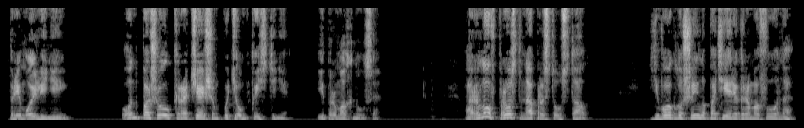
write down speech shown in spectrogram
прямой линией. Он пошел кратчайшим путем к истине и промахнулся. Орлов просто-напросто устал. Его оглушила потеря граммофона,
